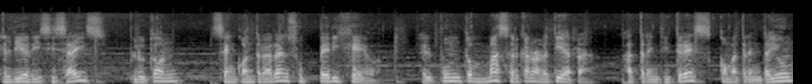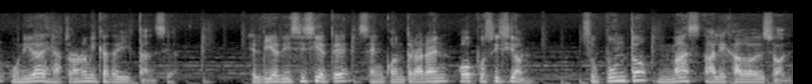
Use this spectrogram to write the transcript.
El día 16, Plutón se encontrará en su perigeo, el punto más cercano a la Tierra, a 33,31 unidades astronómicas de distancia. El día 17 se encontrará en oposición, su punto más alejado del Sol.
